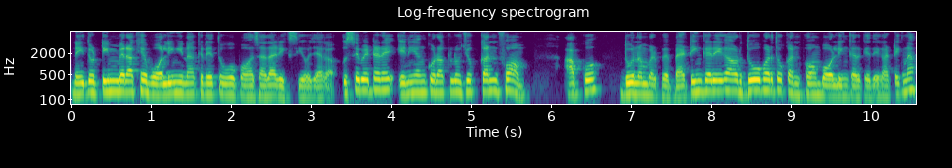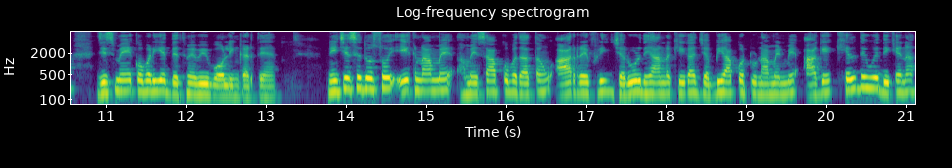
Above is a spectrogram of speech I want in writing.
नहीं तो टीम में रखे बॉलिंग ही ना करे तो वो बहुत ज़्यादा रिक्सी हो जाएगा। उससे बेटर है एनी अंक को रख लो जो कन्फर्म आपको दो नंबर पे बैटिंग करेगा और दो ओवर तो कंफर्म बॉलिंग करके देगा, ठीक ना? जिसमें एक ओवर ये डेथ में भी बॉलिंग करते हैं। नीचे से दोस्तों, एक नाम मैं हमेशा आपको बताता हूँ, आर रेफरी, ज़रूर ध्यान रखिएगा। जब भी आपको टूर्नामेंट में आगे खेलते हुए दिखे ना,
